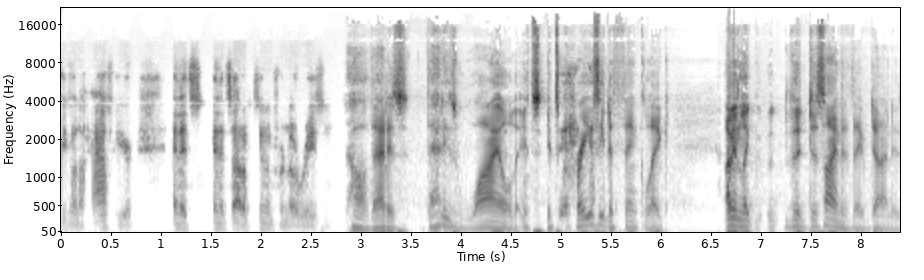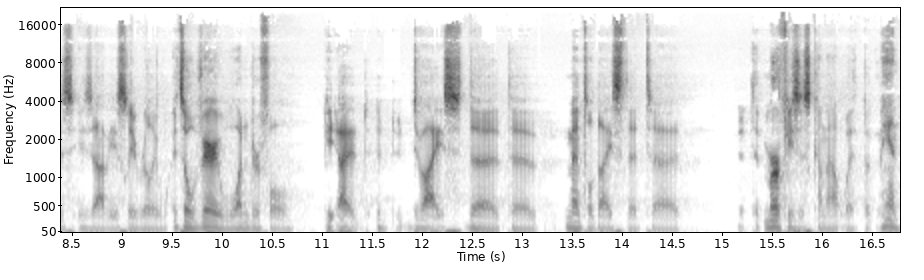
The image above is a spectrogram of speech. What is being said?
even a half year, and it's and it's out of tune for no reason. Oh, that is that is wild. It's it's crazy to think like, I mean, like the design that they've done is is obviously really it's a very wonderful uh, device. The the mental dice that uh, that Murphy's has come out with, but man,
